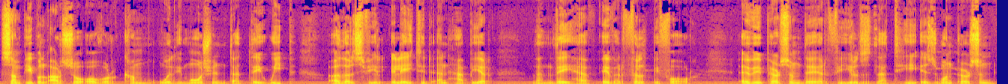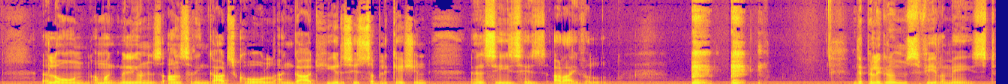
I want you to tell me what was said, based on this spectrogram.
Some people are so overcome with emotion that they weep, others feel elated and happier than they have ever felt before. Every person there feels that he is one person alone among millions, answering God's call, and God hears his supplication and sees his arrival. The pilgrims feel amazed.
